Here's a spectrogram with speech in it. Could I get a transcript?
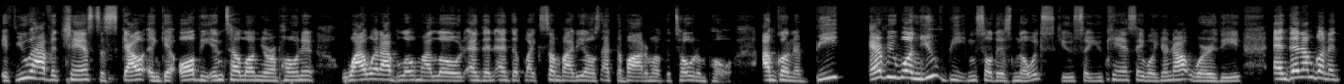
If you have a chance to scout and get all the intel on your opponent, why would I blow my load and then end up like somebody else at the bottom of the totem pole? I'm going to beat everyone you've beaten, so there's no excuse. So you can't say, well, you're not worthy. And then I'm going to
